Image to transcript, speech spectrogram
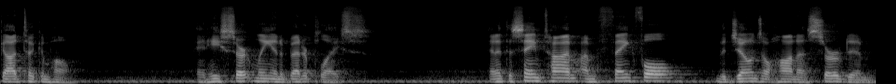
God took him home. And he's certainly in a better place. And at the same time, I'm thankful the Jones Ohana served him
